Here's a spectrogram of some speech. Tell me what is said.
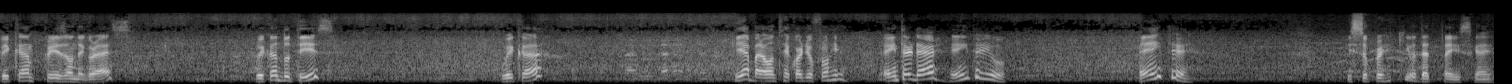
We can freeze on the grass. We can do this. We can. Yeah, but I want to record you from here. Enter there. Enter you. Enter. It's super cute that place, guys.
